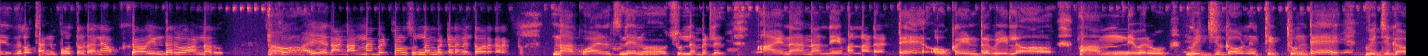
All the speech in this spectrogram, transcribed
ఐదులో చనిపోతాడని ఒక ఇంటర్వ్యూ అన్నారు. సో అంటే అన్నం పెట్టిన సున్నం పెట్టడం ఎంతవరకు కరెక్ట్? నాకు ఆయన నేను సున్నం పెట్టలేదు. ఆయన నన్ను ఏమన్నాడంటే ఒక ఇంటర్వ్యూలో ఎవరు విజ్జు గౌడ్ని తిట్టుంటే విజ్జు గౌ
